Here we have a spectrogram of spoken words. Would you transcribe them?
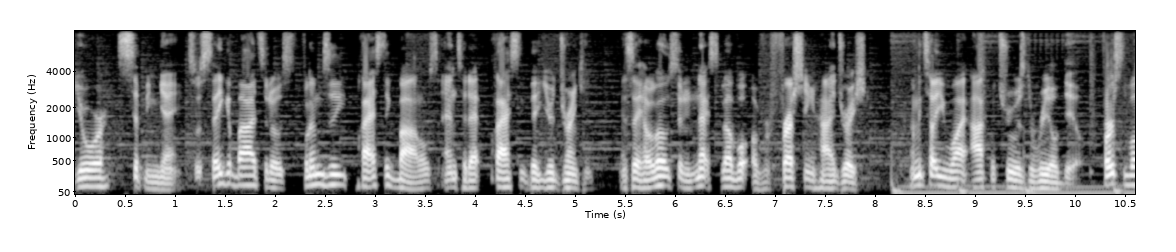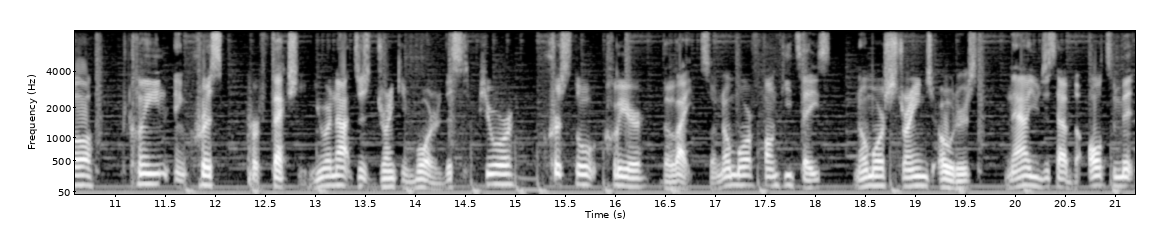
your sipping game. So say goodbye to those flimsy plastic bottles and to that plastic that you're drinking and say hello to the next level of refreshing hydration. Let me tell you why AquaTru is the real deal. First of all, clean and crisp perfection. You are not just drinking water. This is pure, crystal clear delight. So no more funky taste, no more strange odors. Now you just have the ultimate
